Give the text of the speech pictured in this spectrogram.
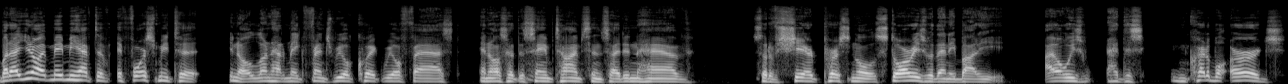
But I, you know, it made me have to. It forced me to, you know, learn how to make friends real quick, real fast, and also at the same time, since I didn't have sort of shared personal stories with anybody, I always had this incredible urge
